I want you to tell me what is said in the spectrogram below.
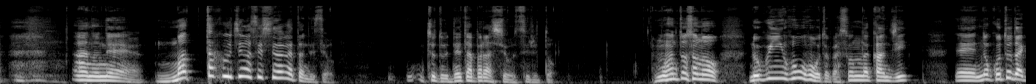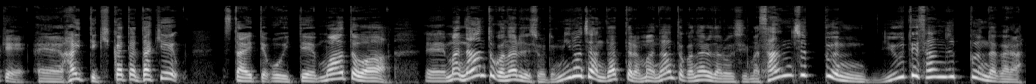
あのね、全く打ち合わせしてなかったんですよ。ちょっとネタばらしをすると。もうほんとその、ログイン方法とかそんな感じえのことだけ、えー、入ってき方だけ伝えておいて、もうあとは、えー、まあなんとかなるでしょうと。ミロちゃんだったらまあなんとかなるだろうし、まあ30分、言うて30分だから、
